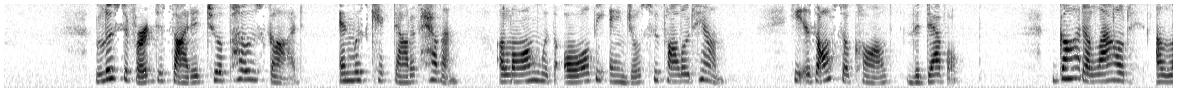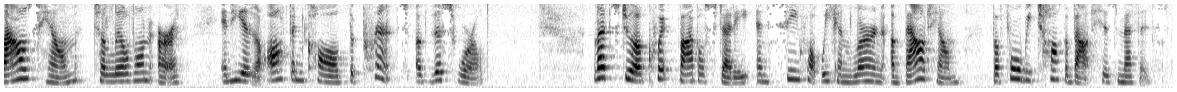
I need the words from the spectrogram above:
Lucifer decided to oppose God and was kicked out of heaven, along with all the angels who followed him. He is also called the devil. God allowed, allows him to live on earth, and he is often called the prince of this world. Let's do a quick Bible study and see what we can learn about him before we talk about his methods.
